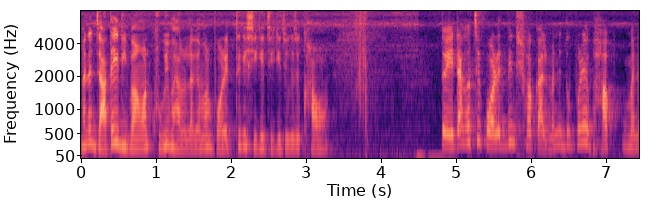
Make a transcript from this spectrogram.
মানে যাতেই দিবা, আমার খুবই ভালো লাগে, আমার বরের থেকে শিখেছি কিছু কিছু খাওয়া। তো এটা হচ্ছে পরের দিন সকাল। মানে দুপুরে ভাত মানে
